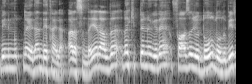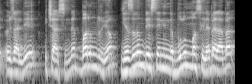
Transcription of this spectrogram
beni mutlu eden detaylar arasında yer aldı. Rakiplerine göre fazlaca dolu dolu bir özelliği içerisinde barındırıyor. Yazılım desteğinin de bulunmasıyla beraber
